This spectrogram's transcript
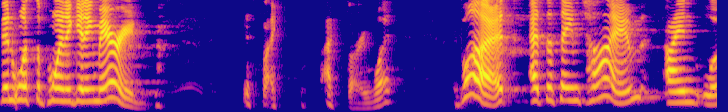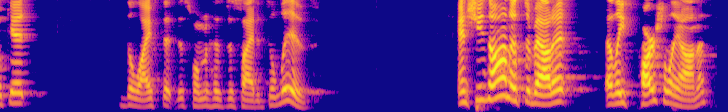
then what's the point of getting married? like, I'm sorry, what? But at the same time, I look at the life that this woman has decided to live. And she's honest about it, at least partially honest.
